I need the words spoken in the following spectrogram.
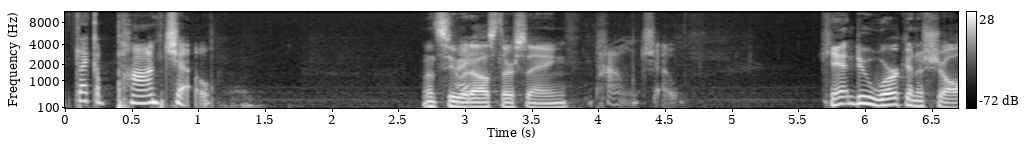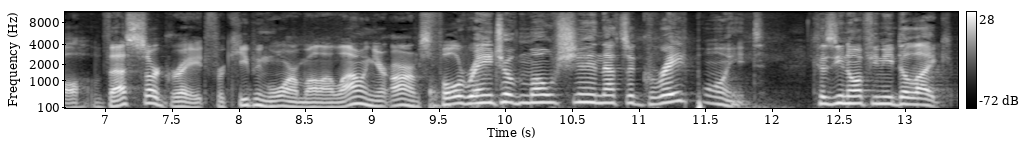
it's like a poncho. Let's see what else they're saying. Poncho. Can't do work in a shawl. Vests are great for keeping warm while allowing your arms full range of motion. That's a great point. Because, you know, if you need to, like,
